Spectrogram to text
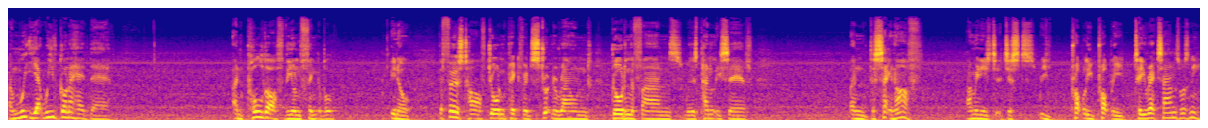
And we, yet we've gone ahead there and pulled off the unthinkable. You know, the first half, Jordan Pickford strutting around, goading the fans with his penalty save. And the second half, I mean, he's just he's properly, properly T-Rex hands, wasn't he?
